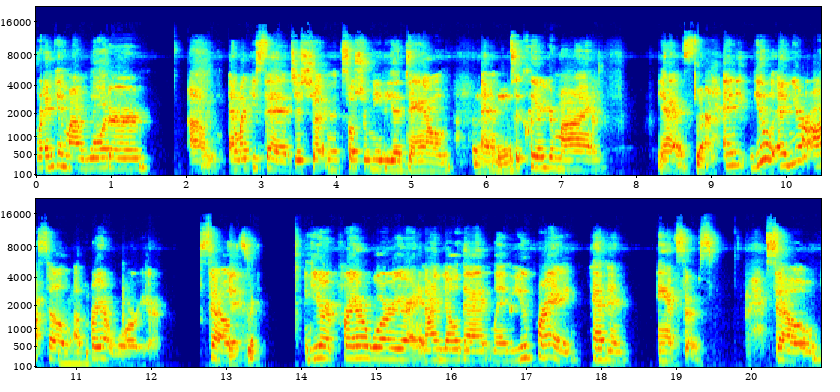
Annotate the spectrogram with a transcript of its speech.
drinking my water, um, and like you said, just shutting social media down mm-hmm. and to clear your mind. Yes. Yeah. And you and you're also a prayer warrior. So yes. you're a prayer warrior, and I know that when you pray, heaven answers. So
